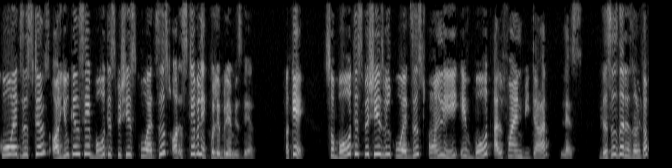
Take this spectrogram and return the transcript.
Coexistence or you can say both species coexist or stable equilibrium is there. Okay. So both species will coexist only if both alpha and beta are less. This is the result of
